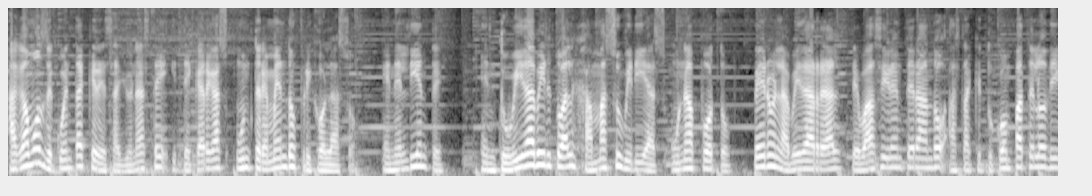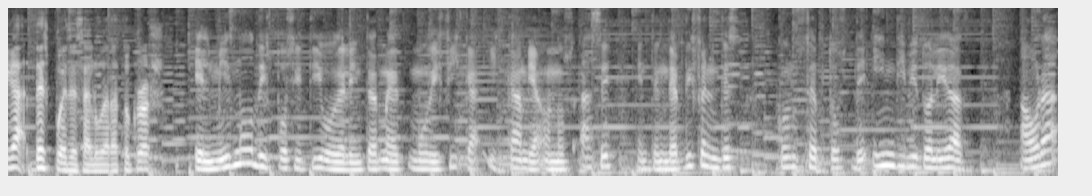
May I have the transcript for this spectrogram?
Hagamos de cuenta que desayunaste y te cargas un tremendo frijolazo en el diente. En tu vida virtual jamás subirías una foto, pero en la vida real te vas a ir enterando hasta que tu compa te lo diga después de saludar a tu crush. El mismo dispositivo del Internet modifica y cambia o nos hace entender diferentes conceptos de individualidad. Ahora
